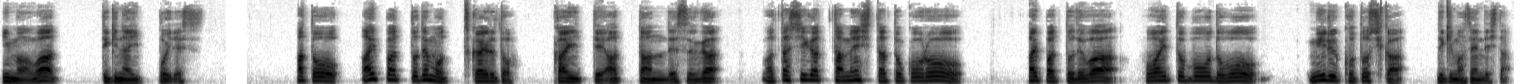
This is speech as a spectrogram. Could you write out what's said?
今はできないっぽいです。あと、iPad でも使えると書いてあったんですが、私が試したところ、iPad ではホワイトボードを見ることしかできませんでした。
